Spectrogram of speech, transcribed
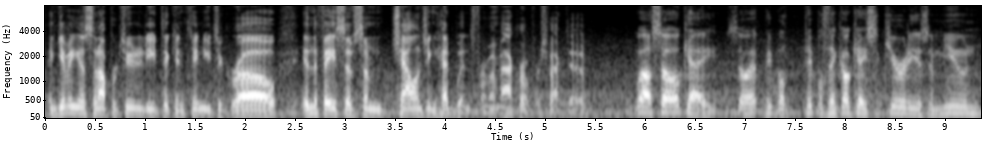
and giving us an opportunity to continue to grow in the face of some challenging headwinds from a macro perspective. Well, so okay, so people people think okay, security is immune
